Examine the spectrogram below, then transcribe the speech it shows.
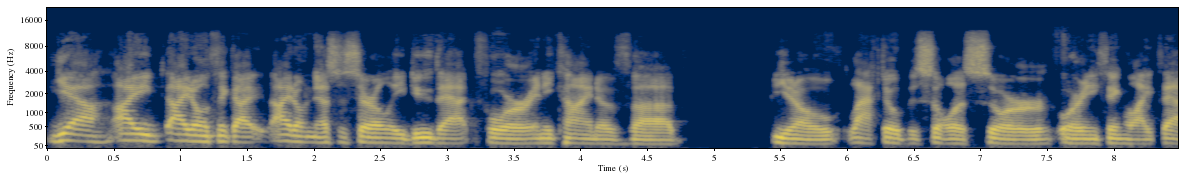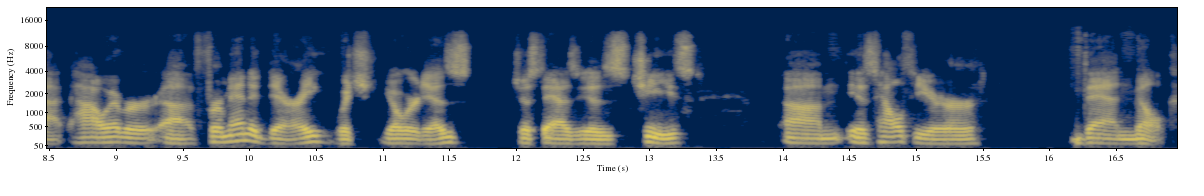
Yeah, I I don't think I I don't necessarily do that for any kind of uh, you know lactobacillus or or anything like that. However, uh, fermented dairy, which yogurt is, just as is cheese, um, is healthier than milk.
